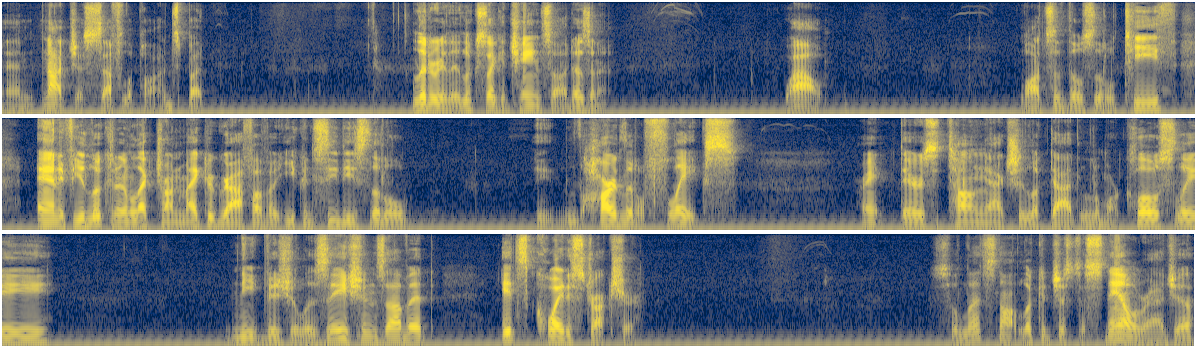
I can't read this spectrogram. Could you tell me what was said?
and not just cephalopods, but literally, it looks like a chainsaw, doesn't it? Wow. Lots of those little teeth. And if you look at an electron micrograph of it, you can see these little hard little flakes. Right? There's a tongue actually looked at a little more closely. Neat visualizations of it. It's quite a structure. So let's not look at just a snail radula.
